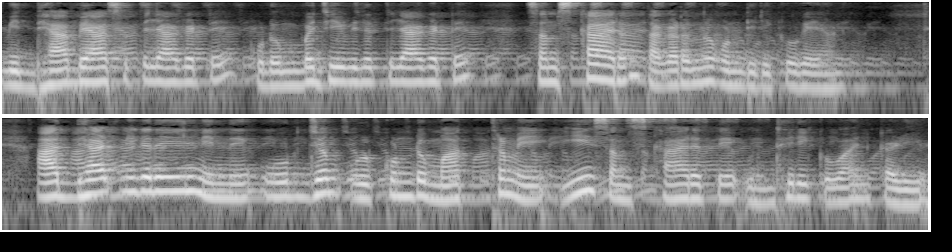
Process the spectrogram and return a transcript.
വിദ്യാഭ്യാസത്തിലാകട്ടെ കുടുംബജീവിതത്തിലാകട്ടെ സംസ്കാരം തകർന്നുകൊണ്ടിരിക്കുകയാണ്. ആധ്യാത്മികതയിൽ നിന്ന് ഊർജം ഉൾക്കൊണ്ടു മാത്രമേ ഈ സംസ്കാരത്തെ ഉദ്ധരിക്കുവാൻ കഴിയൂ.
